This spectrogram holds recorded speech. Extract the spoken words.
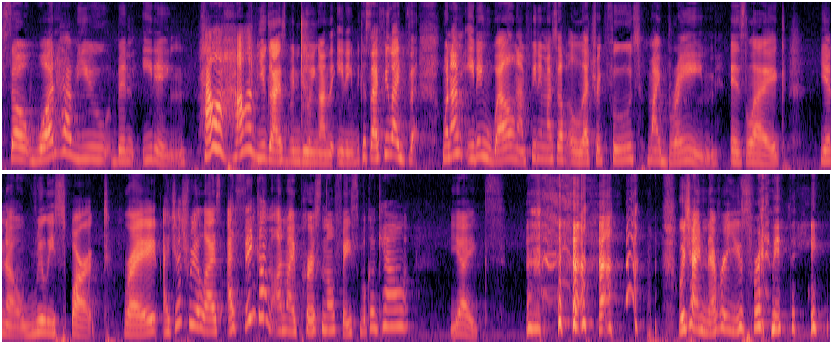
So, what have you been eating? How how have you guys been doing on the eating? Because I feel like when I'm eating well and I'm feeding myself electric foods, my brain is like, you know, really sparked, right? I just realized I think I'm on my personal Facebook account. Yikes. Which I never use for anything.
